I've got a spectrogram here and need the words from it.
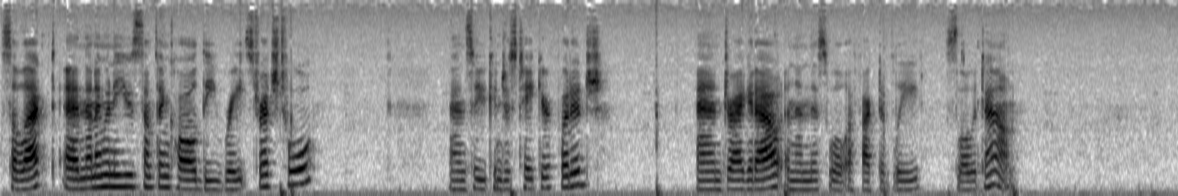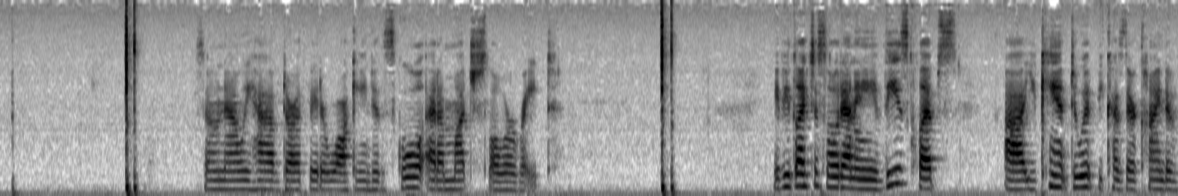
Select, and then I'm going to use something called the rate stretch tool. And so you can just take your footage and drag it out, and then this will effectively slow it down. So now we have Darth Vader walking into the school at a much slower rate. If you'd like to slow down any of these clips, uh, you can't do it because they're kind of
